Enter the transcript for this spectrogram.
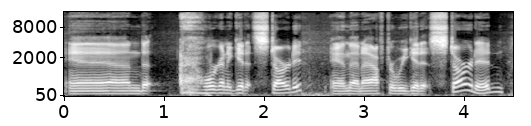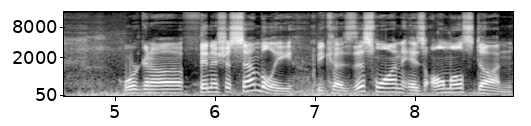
And we're going to get it started. And then after we get it started, we're going to finish assembly because this one is almost done.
